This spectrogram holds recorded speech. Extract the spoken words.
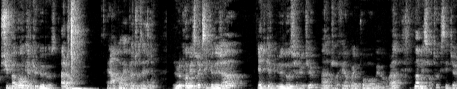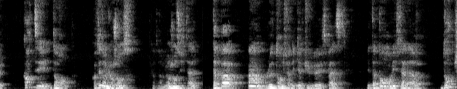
je suis pas bon en calcul de dose. Alors, là encore, il y a plein de choses à dire. Le premier truc, c'est que déjà, il y a du calcul de dose sur YouTube. Hein, je refais un peu une promo, mais bon, voilà. Non, mais surtout, c'est que quand tu es dans, quand dans l'urgence, quand tu es dans l'urgence vitale, t'as pas, un, le temps de faire des calculs de l'espace, et t'as pas envie de faire l'erreur. Donc,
